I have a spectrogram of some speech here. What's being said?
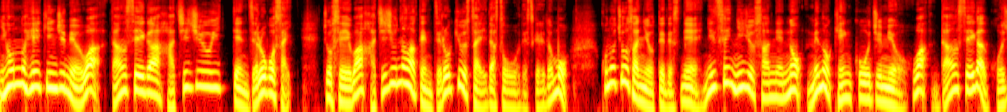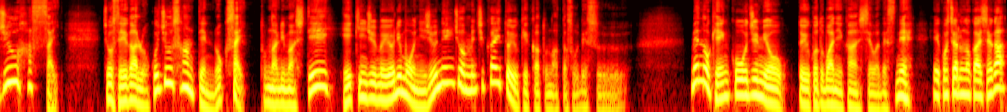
日本の平均寿命は男性が81.05歳、女性は87.09歳だそうですけれども、この調査によってですね、2023年の目の健康寿命は男性が58歳、女性が63.6歳となりまして、平均寿命よりも20年以上短いという結果となったそうです。目の健康寿命という言葉に関してはですね、こちらの会社が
